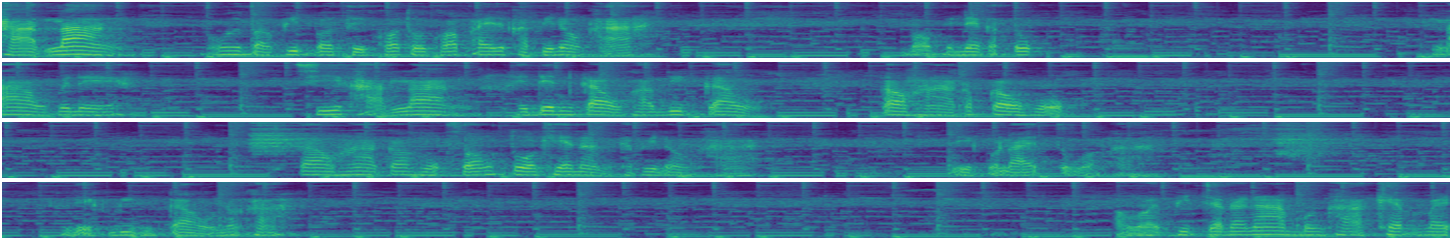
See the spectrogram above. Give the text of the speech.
ขาดล่าง โอ้ยบอกผิดบอกถือขอโทษขออภัยค่ะพี่น้องค่ะ บอกเป็นกระตุกเล่าไปเนชี้ขาดล่าง ให้เด่นเก่าค่ะวิ่งเก่า เก่าหากับเก่าหกเก้าห้าเก้าหกสองตัวแค่นั้นค่ะพี่น้องค่ะเด็กก็หลายตัวค่ะเด็กวิ่งเก่านะคะ เอาไว้พิจารณาเบิ่งค่ะแคปไว้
